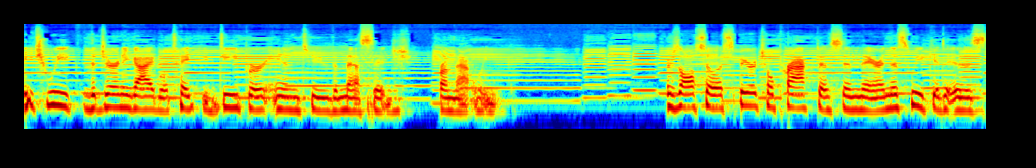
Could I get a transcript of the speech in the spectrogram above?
Each week, the journey guide will take you deeper into the message from that week. There's also a spiritual practice in there, and this week it is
